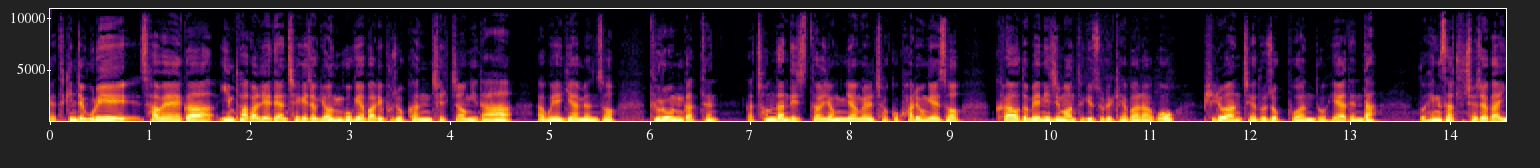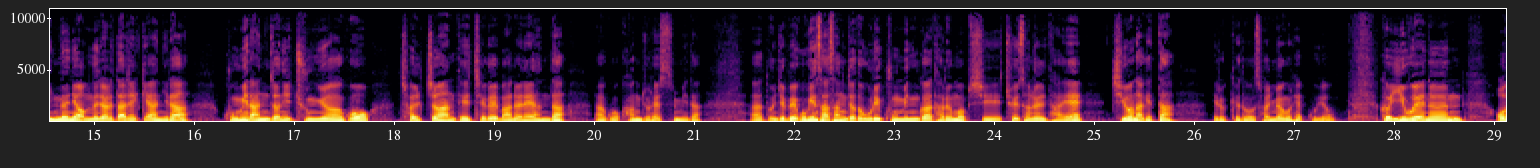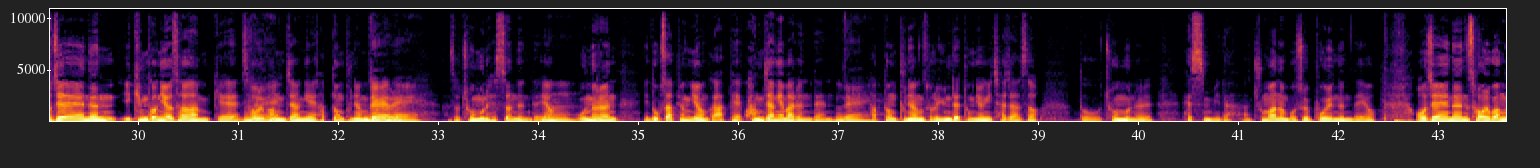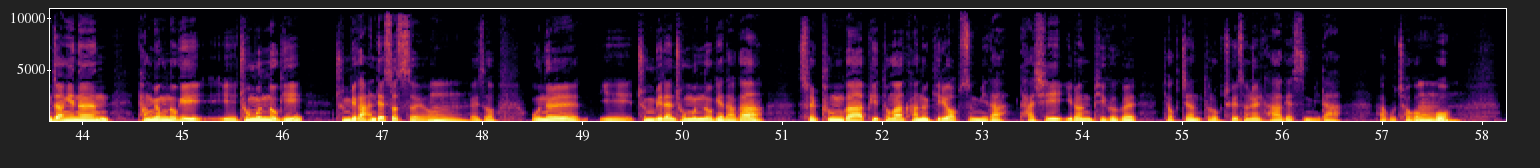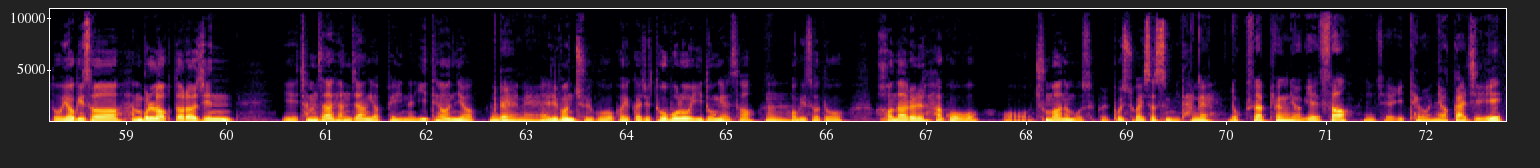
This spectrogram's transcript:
예, 특히 이제 우리 사회가 인파 관리에 대한 체계적 연구 개발이 부족한 실정이다라고 얘기하면서 드론 같은 그러니까 첨단 디지털 역량을 적극 활용해서 crowd management 기술을 개발하고 필요한 제도적 보완도 해야 된다. 또 행사 주최자가 있느냐 없느냐를 따질 게 아니라 국민 안전이 중요하고 철저한 대책을 마련해야 한다 라고 강조를 했습니다. 아, 또 이제 외국인 사상자도 우리 국민과 다름없이 최선을 다해 지원하겠다. 이렇게도 설명을 했고요. 그 이후에는 어제는 이 김건희 여사와 함께 서울 네. 광장에 합동 분향소를 네, 네. 가서 조문을 했었는데요. 음. 오늘은 녹사평령 그 앞에 광장에 마련된 네. 합동 분향소로 윤 대통령이 찾아서 또 조문을 했습니다. 추모하는 모습을 보였는데요. 어제는 서울 광장에는 방명록이 이 조문록이 준비가 안 됐었어요. 음. 그래서 오늘 이 준비된 조문록에다가 슬픔과 비통한 가눌 길이 없습니다. 다시 이런 비극을 겪지 않도록 최선을 다하겠습니다. 라고 적었고 음. 또 여기서 한 블럭 떨어진 이 참사 현장 옆에 있는 이태원역 네네. 1번 출구 거기까지 도보로 이동해서 음. 거기서도 헌화를 하고 어, 추모하는 모습을 볼 수가 있었습니다. 네, 녹사평역에서 이제 이태원역까지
